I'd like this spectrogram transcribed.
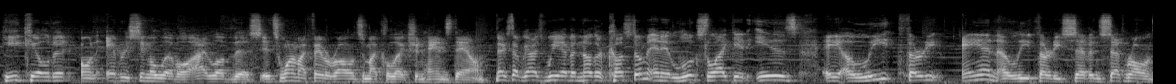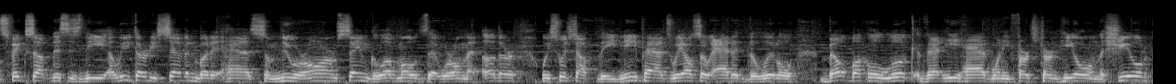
He killed it on every single level. I love this. It's one of my favorite Rollins in my collection, hands down. Next up, guys, we have another custom, and it looks like it is a Elite 30 and Elite 37 Seth Rollins fix-up. This is the Elite 37, but it has some newer arms, same glove molds that were on that other. We switched out the knee pads. We also added the little belt buckle look that he had when he first turned heel on the Shield,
